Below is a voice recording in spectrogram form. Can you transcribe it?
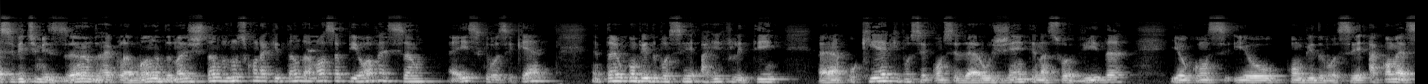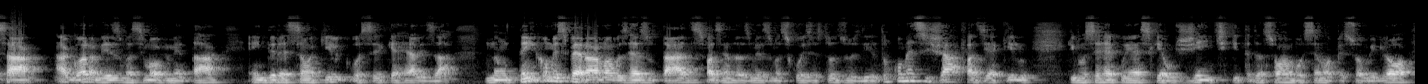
se vitimizando, reclamando, nós estamos nos conectando à nossa pior versão. É isso que você quer? Então eu convido você a refletir é, o que é que você considera urgente na sua vida e eu, eu convido você a começar agora mesmo a se movimentar em direção àquilo que você quer realizar. Não tem como esperar novos resultados fazendo as mesmas coisas todos os dias. Então comece já a fazer aquilo que você reconhece que é urgente, que transforma você numa pessoa melhor,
